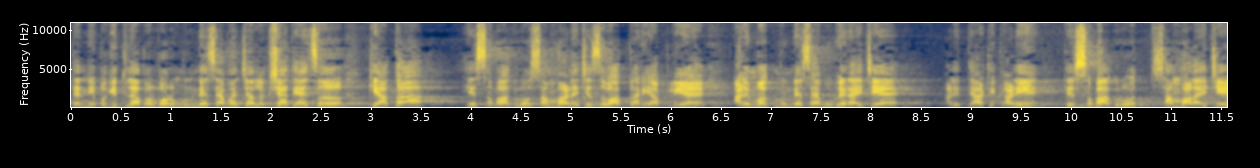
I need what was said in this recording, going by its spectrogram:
त्यांनी बघितल्याबरोबर मुंडे साहेबांच्या लक्षात यायचं की आता हे सभागृह सांभाळण्याची जबाबदारी आपली आहे. आणि मग मुंडे साहेब उभे राहायचे आणि त्या ठिकाणी ते सभागृह सांभाळायचे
